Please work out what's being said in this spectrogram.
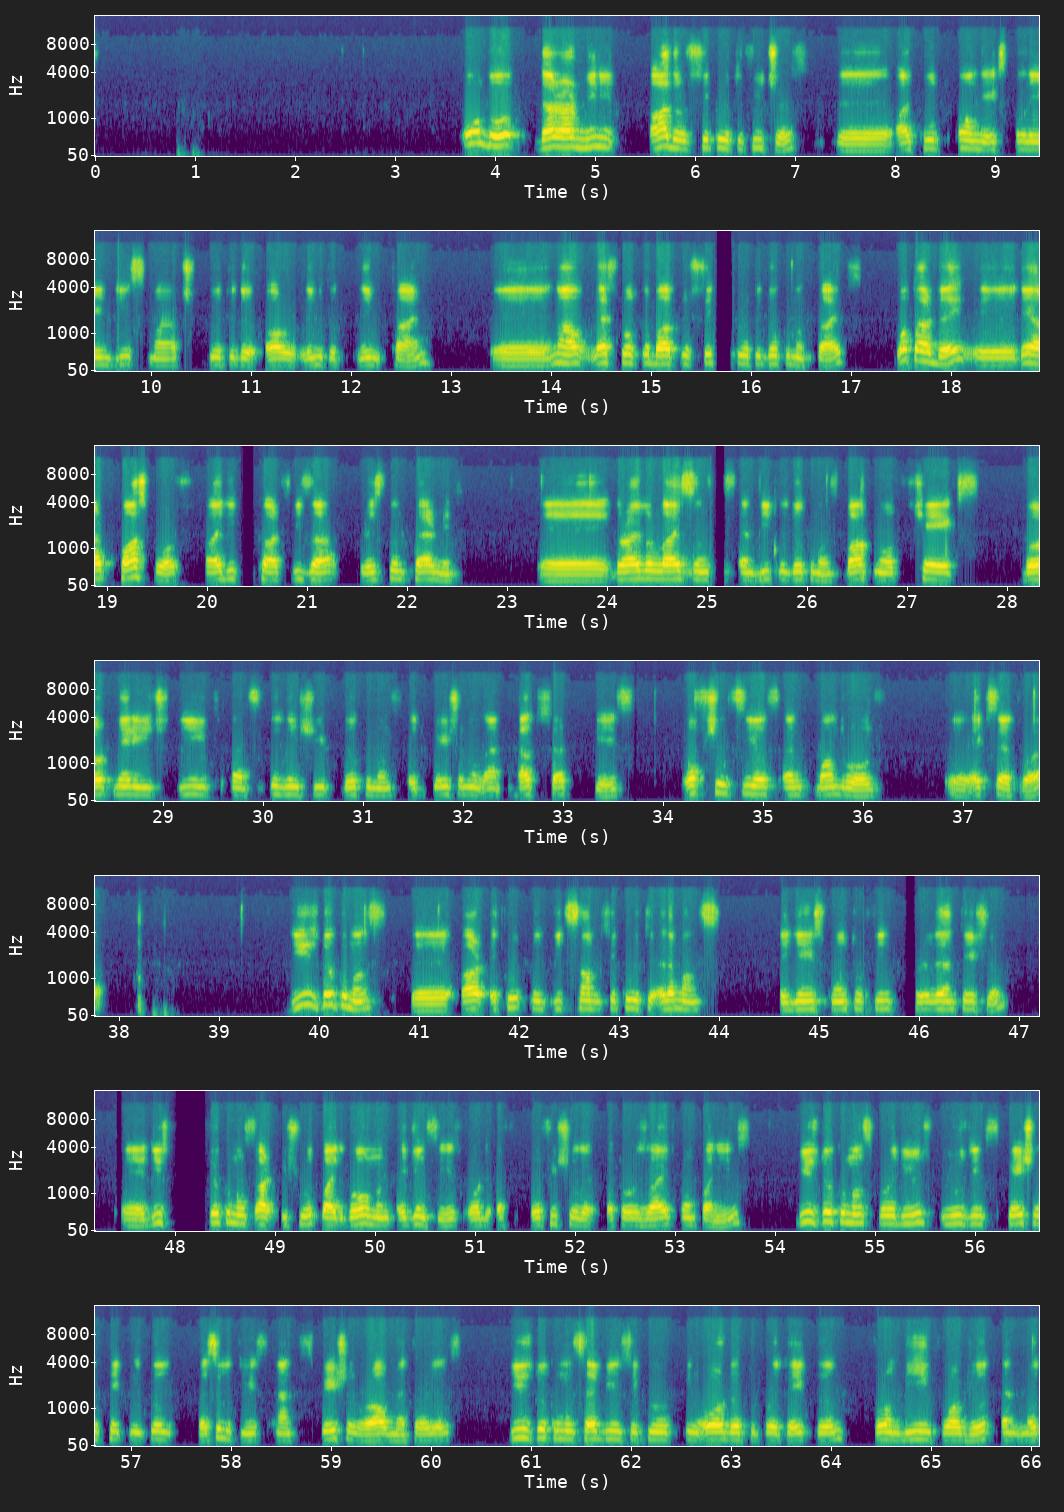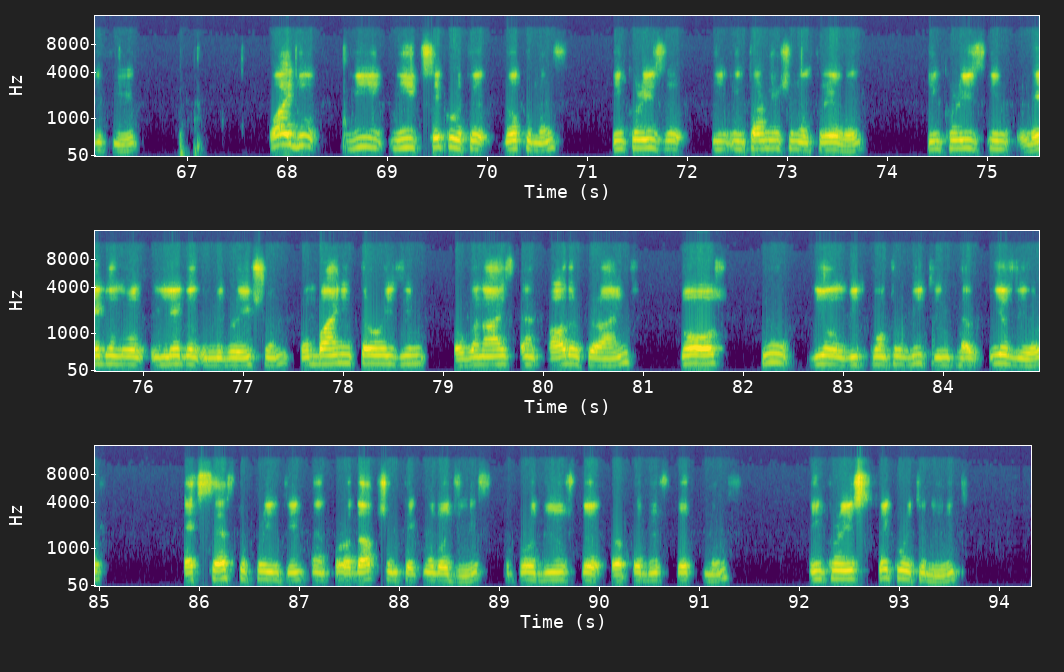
Although there are many other security features, uh, I could only explain this much due to the, our limited limit time. Uh, now let's talk about the security document types. What are they? Uh, they are passports, ID cards, visa, resident permit, uh, driver license and vehicle documents, banknotes, checks, birth, marriage, deed, and citizenship documents, educational and health certificates, official seals and banderoles, uh, etc. These documents uh, are equipped with some security elements against counterfeit prevention. Uh, these documents are issued by the government agencies or the officially authorized companies. These documents produced using special technical facilities, and special raw materials. These documents have been secured in order to protect them from being forged and modified. Why do we need security documents? Increase in international travel, increase in legal or illegal immigration, combining terrorism, organized and other crimes. Those who deal with counterfeiting have easier access to printing and production technologies to produce the reproduced documents, increased security needs,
